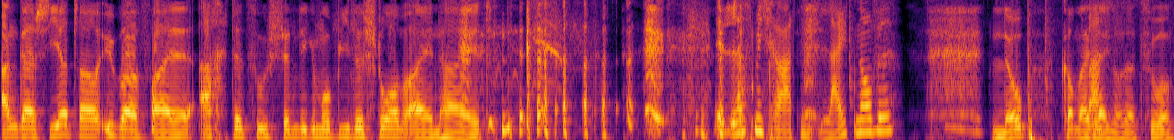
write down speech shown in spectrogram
Engagierter Überfall. Achte zuständige mobile Sturmeinheit. Äh, Lass mich raten. Light Novel? nope. Kommen wir Was? gleich noch dazu.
